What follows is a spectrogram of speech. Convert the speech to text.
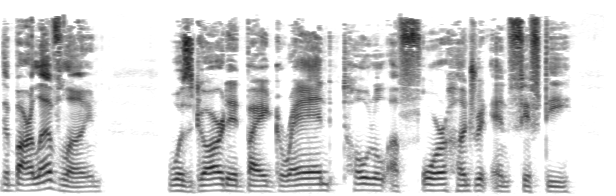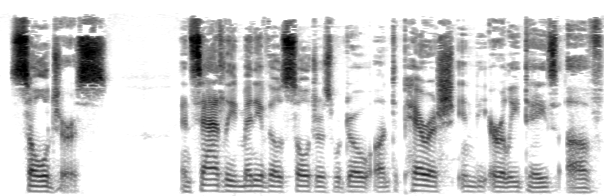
the Bar-Lev line was guarded by a grand total of 450 soldiers. And sadly, many of those soldiers would go on to perish in the early days of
